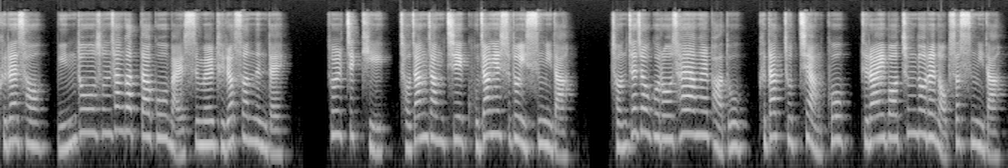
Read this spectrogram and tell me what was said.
그래서 윈도우 손상 같다고 말씀을 드렸었는데, 솔직히 저장 장치 고장일 수도 있습니다. 전체적으로 사양을 봐도 그닥 좋지 않고 드라이버 충돌은 없었습니다.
